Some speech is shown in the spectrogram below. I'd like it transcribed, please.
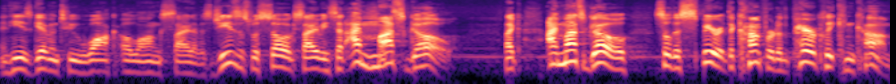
And he is given to walk alongside of us. Jesus was so excited, he said, I must go. Like, I must go so the Spirit, the Comfort, Comforter, the Paraclete can come.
